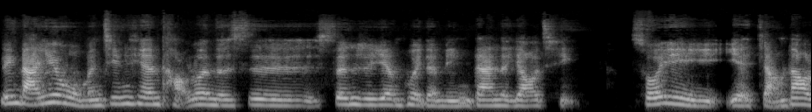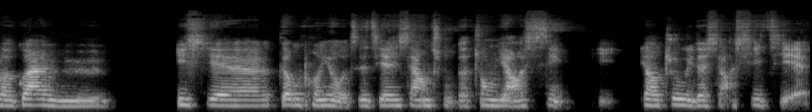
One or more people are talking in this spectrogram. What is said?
？Linda，因为我们今天讨论的是生日宴会的名单的邀请，所以也讲到了关于一些跟朋友之间相处的重要性。要注意的小细节，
